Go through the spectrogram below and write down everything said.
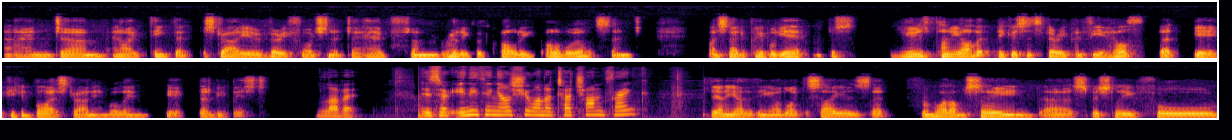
And um, and I think that Australia are very fortunate to have some really good quality olive oils. And I say to people, yeah, just use plenty of it because it's very good for your health. But yeah, if you can buy Australian, well then yeah, that'll be best. Love it. Is there anything else you want to touch on, Frank? The only other thing I'd like to say is that from what I'm seeing, uh, especially for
